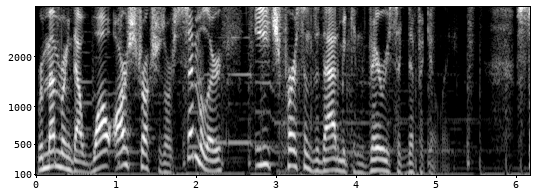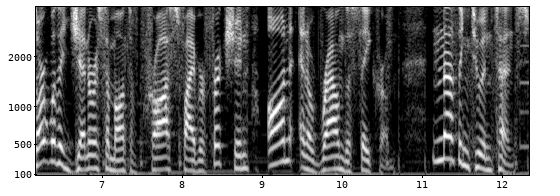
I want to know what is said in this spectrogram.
remembering that while our structures are similar, each person's anatomy can vary significantly. Start with a generous amount of cross fiber friction on and around the sacrum, Nothing too intense,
